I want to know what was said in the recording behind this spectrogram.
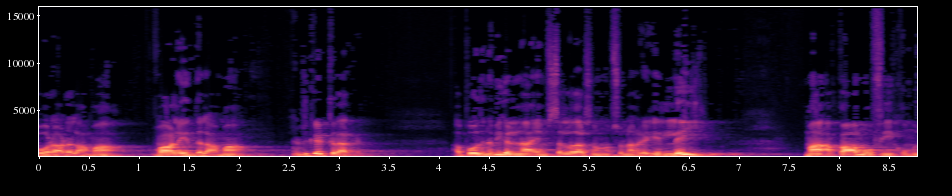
போராடலாமா? வாழேந்தலாமா என்று கேட்கிறார்கள். அப்போது நபிகள் நாயம் செல்லதார் சொன்னார்கள் இல்லை மா அகாமு ஃபீக்கும்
